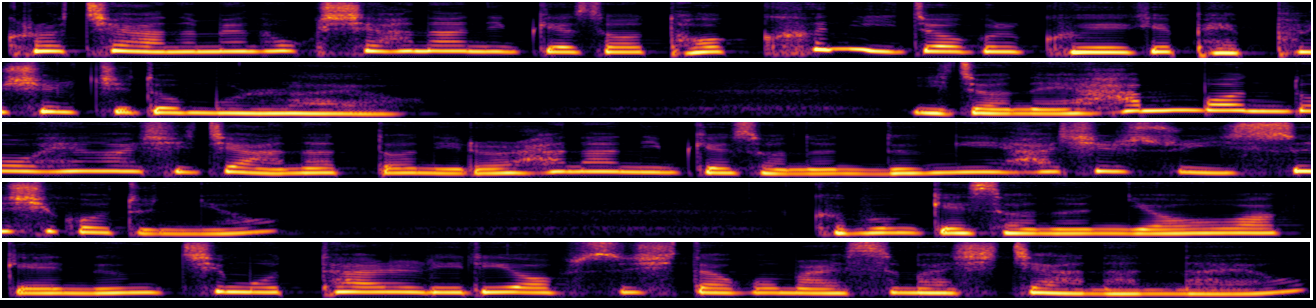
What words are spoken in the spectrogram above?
그렇지 않으면 혹시 하나님께서 더 큰 이적을 그에게 베푸실지도 몰라요. 이전에 한 번도 행하시지 않았던 일을 하나님께서는 능히 하실 수 있으시거든요. 그분께서는 여호와께 능치 못할 일이 없으시다고 말씀하시지 않았나요?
